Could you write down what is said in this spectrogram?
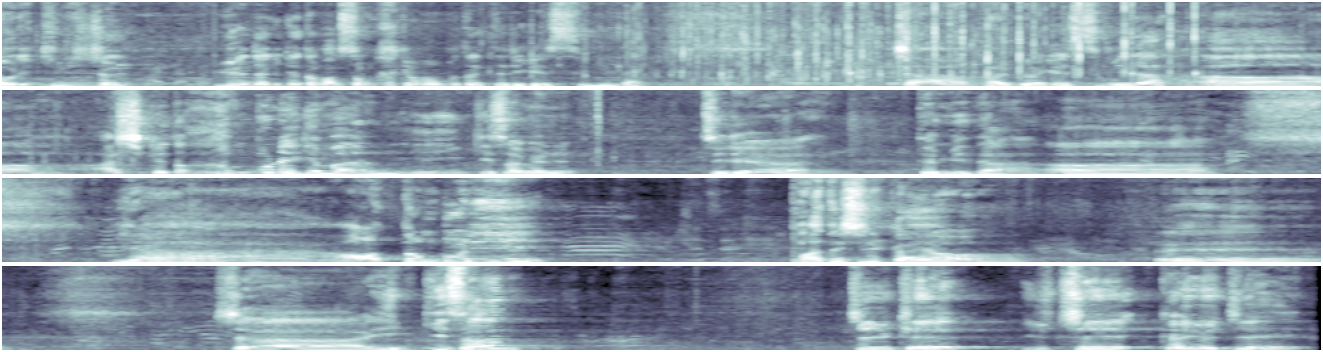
자, 우리 김진철 위원장님께도 박수 크게 한번 부탁드리겠습니다. 자, 발표하겠습니다. 아, 아쉽게도 한 분에게만 이 인기상을 드려야 됩니다. 아, 야 어떤 분이 받으실까요? 예. 자, 인기상 제6회 유채가요제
